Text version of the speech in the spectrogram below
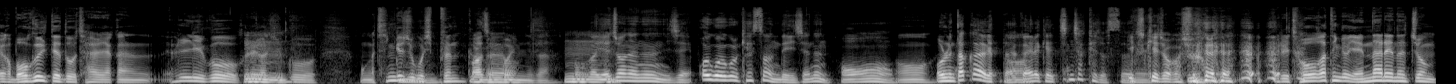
약간 먹을 때도 잘 약간 흘리고 그래가지고 뭔가 챙겨주고 음. 싶은 그런 맞아요. 멤버입니다. 음. 뭔가 예전에는 이제 어이구 어이구 이렇게 했었는데 이제는 어, 어 얼른 닦아야겠다. 약간 어. 이렇게 침착해졌어요. 익숙해져가지고. 그리고 저 같은 경우 옛날에는 좀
